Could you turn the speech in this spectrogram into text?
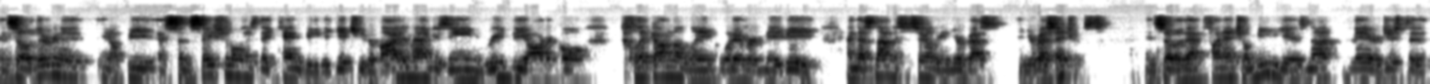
And so they're going to, you know, be as sensational as they can be to get you to buy the magazine, read the article, click on the link, whatever it may be. And that's not necessarily in your best in your best interests. And so that financial media is not there just to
